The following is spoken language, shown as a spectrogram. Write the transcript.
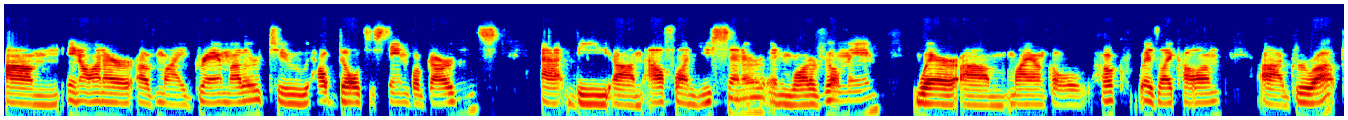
Um, in honor of my grandmother to help build sustainable gardens at the um, Alfond Youth Center in Waterville, Maine, where um, my uncle Hook, as I call him, uh, grew up.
